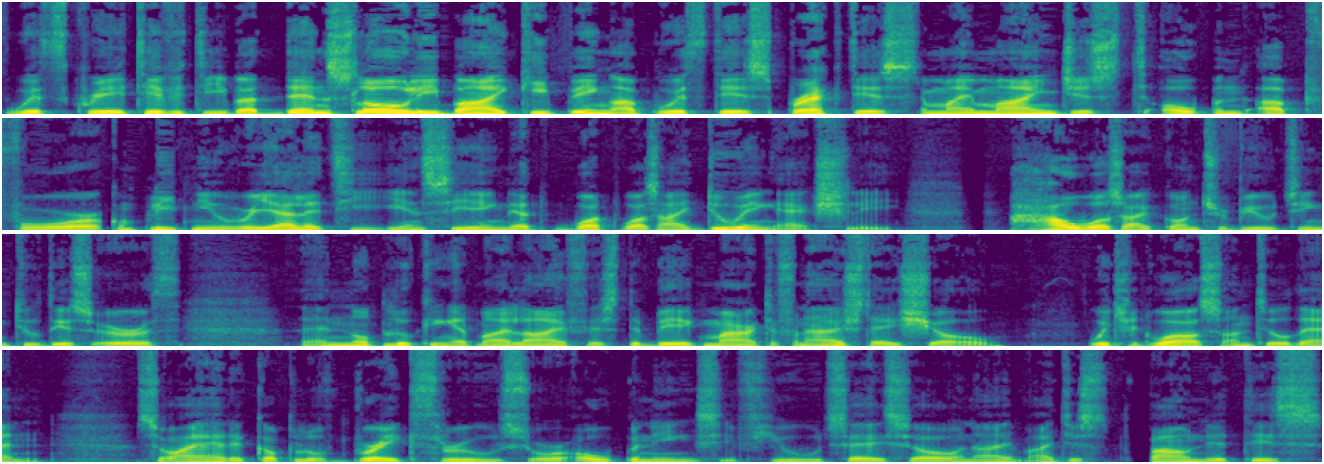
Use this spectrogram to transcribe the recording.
with creativity. But then slowly, by keeping up with this practice, my mind just opened up for complete new reality and seeing that what was I doing actually? How was I contributing to this earth and not looking at my life as the big Maarten van Huystee show, which it was until then. So I had a couple of breakthroughs or openings, if you would say so, and I, I just found it this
